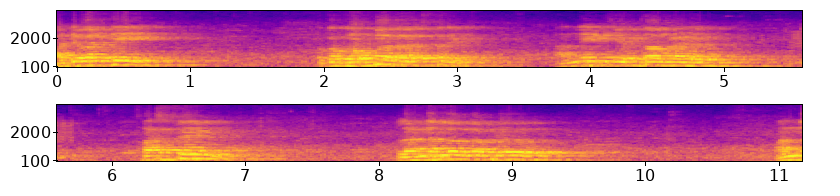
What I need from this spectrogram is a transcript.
అటువంటి ఒక గొప్ప వ్యవస్థని అన్నయ్య చెప్తా ఉన్నాడు. ఫస్ట్ టైం లండన్లో ఉన్నప్పుడు అన్న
